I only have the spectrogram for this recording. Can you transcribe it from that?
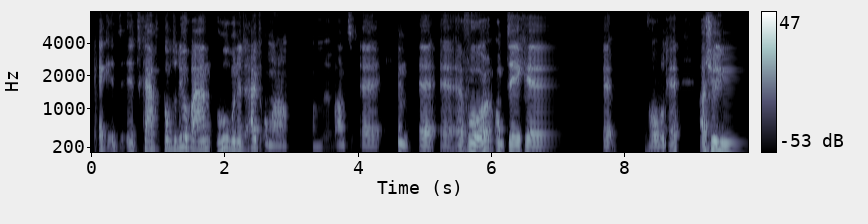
kijk, het, het gaat, komt er nu op aan hoe we het uitonderhandelen. Want uh, ervoor om tegen bijvoorbeeld, hè, als jullie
